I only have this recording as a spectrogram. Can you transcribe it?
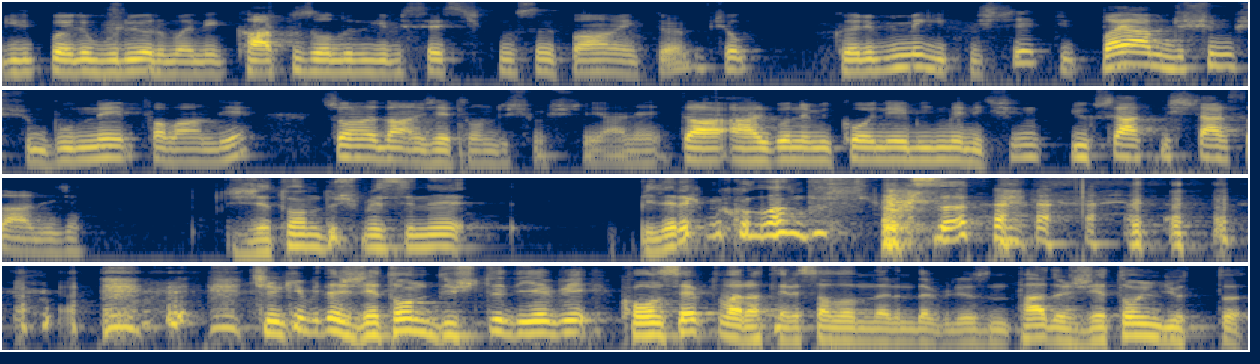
gidip böyle vuruyorum hani karpuz alır gibi ses çıkmasını falan bekliyorum. Çok garibime gitmişti. Bayağı bir düşünmüştüm bu ne falan diye. Sonradan jeton düşmüştü. Yani daha ergonomik oynayabilmen için yükseltmişler sadece. Jeton düşmesini bilerek mi kullandın yoksa? Çünkü bir de jeton düştü diye bir konsept var Atari salonlarında biliyorsun. Pardon jeton yuttu.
